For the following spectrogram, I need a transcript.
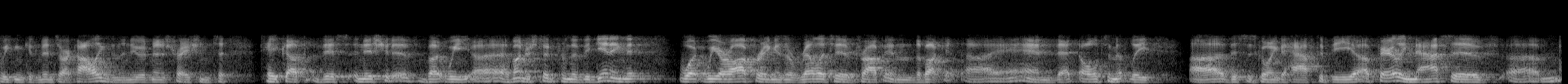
we can convince our colleagues in the new administration to take up this initiative. But we uh, have understood from the beginning that what we are offering is a relative drop in the bucket, and that ultimately uh, this is going to have to be a fairly massive um,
